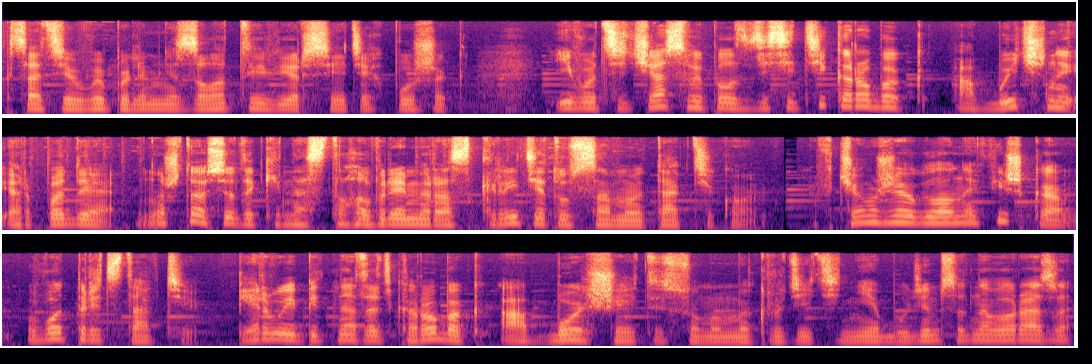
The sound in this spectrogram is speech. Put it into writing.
Кстати, выпали мне золотые версии этих пушек. И вот сейчас выпал с 10 коробок обычный РПД. Ну что, все-таки настало время раскрыть эту самую тактику. В чем же ее главная фишка? Вот представьте, первые 15 коробок, а больше этой суммы мы крутить не будем с одного раза,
